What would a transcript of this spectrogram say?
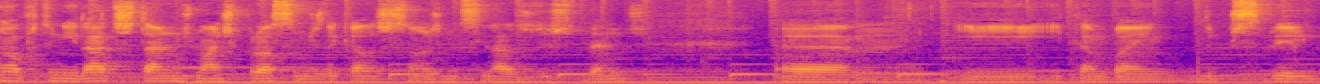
a oportunidade de estarmos mais próximos daquelas que são as necessidades dos estudantes e, e também de perceber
